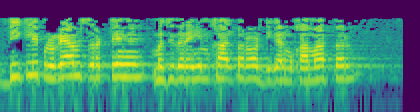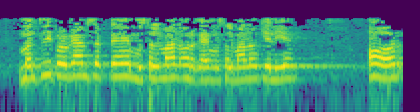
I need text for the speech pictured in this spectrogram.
ویکلی پروگرامز رکھتے ہیں مسجد رحیم خان پر اور دیگر مقامات پر۔ منتھلی پروگرامز رکھتے ہیں مسلمان اور غیر مسلمانوں کے لیے۔ اور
